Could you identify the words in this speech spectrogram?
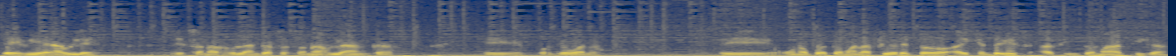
es viable de zonas blancas a zonas blancas, eh, porque bueno, eh, uno puede tomar la fiebre todo, hay gente que es asintomática,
